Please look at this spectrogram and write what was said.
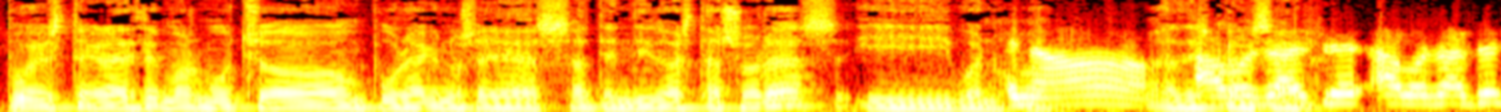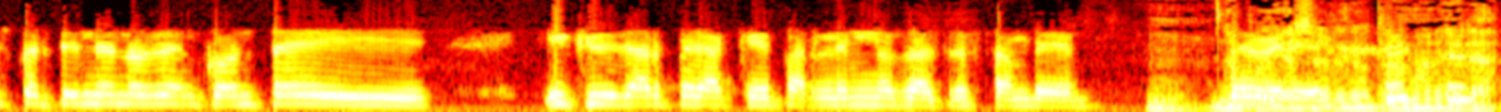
Pues te agradecemos mucho, Pura, que nos hayas atendido a estas horas y bueno, No, a, a a descansar. vosaltres, a vosaltres per tindre-nos en compte i, i cridar per a que parlem nosaltres també. No podía ser de otra manera.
